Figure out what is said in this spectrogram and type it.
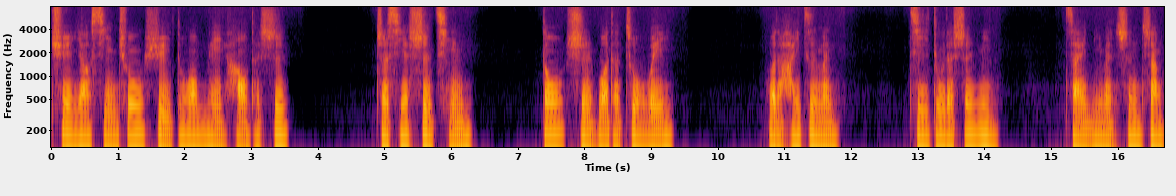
却要行出许多美好的事。这些事情都是我的作为。我的孩子们，基督的生命在你们身上，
